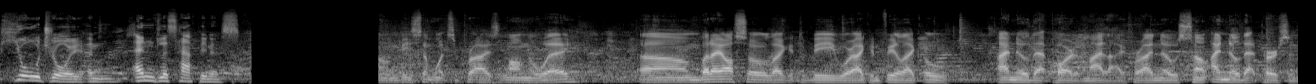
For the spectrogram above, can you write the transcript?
pure joy, and endless happiness. um, be somewhat surprised along the way. Um, but I also like it to be where I can feel like, oh, I know that part of my life, or I know some, I know that person.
